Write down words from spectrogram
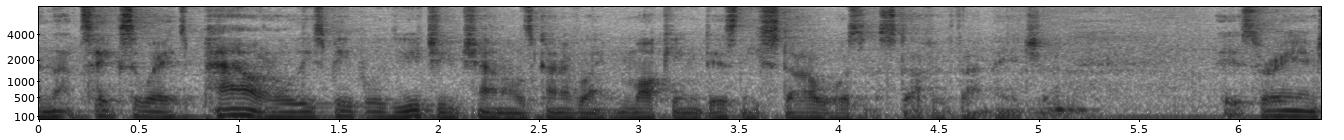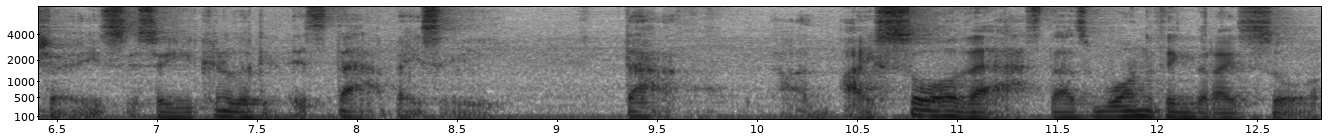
and that takes away its power. All these people with YouTube channels kind of like mocking Disney, Star Wars, and stuff of that nature. It's very interesting. so you can look at it's that basically. That I saw that. That's one thing that I saw.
